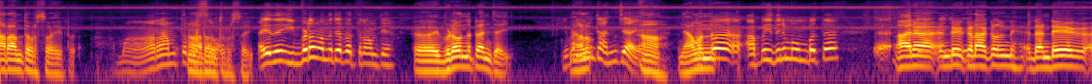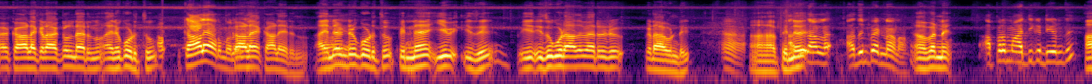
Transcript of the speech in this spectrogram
ആറാമത്തെ പ്രസവമായി ഇപ്പൊ. ആറാമത്തെ പ്രസവം? ആറാമത്തെ അതായത് ഇവിടെ വന്നിട്ട് എത്രാമത്തെയാ? ഇവിടെ വന്നിട്ട് അഞ്ചായി. ആ ഞാൻ വന്ന് അപ്പൊ ഇതിന് മുമ്പത്തെ ആ രണ്ട് കിടാക്കളുണ്ട്. രണ്ട് കാളക്കിടാക്കളുണ്ടായിരുന്നു അതിനെ കൊടുത്തു. കാളയായിരുന്നല്ലോ കാളെ കാളയായിരുന്നു. അതിന് രണ്ടും കൊടുത്തു. പിന്നെ ഈ ഇത് ഇത് കൂടാതെ വേറൊരു കിടാവുണ്ട്. പിന്നെ അത് പെണ്ണാണോ? ആ, പെണ്ണ്. അപ്പുറം മാറ്റി കെട്ടിയത് ആ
